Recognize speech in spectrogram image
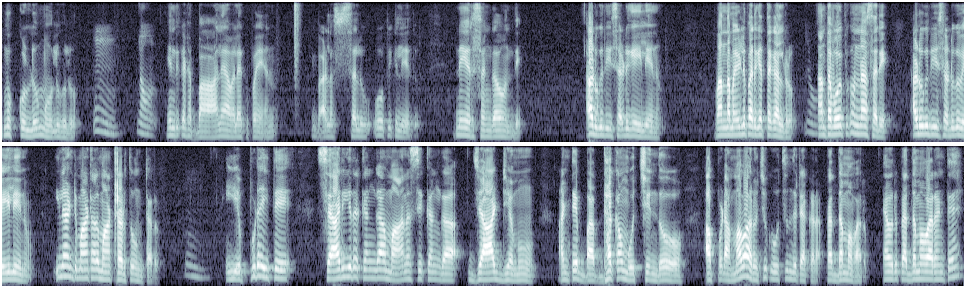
ముక్కుళ్ళు మూలుగులు. ఎందుకంటే బాగా లేవలేకపోయాను. ఇవాళ అస్సలు ఓపిక లేదు. నీరసంగా ఉంది. అడుగు తీసి అడుగు వేయలేను వంద మైళ్ళు పరిగెత్తగలరు. అంత ఓపిక ఉన్నా సరే అడుగు తీసి అడుగు వేయలేను. ఇలాంటి మాటలు మాట్లాడుతూ ఉంటారు. ఎప్పుడైతే శారీరకంగా మానసికంగా జాడ్యము అంటే బద్ధకం వచ్చిందో అప్పుడు అమ్మవారు వచ్చి కూర్చుందిట అక్కడ పెద్దమ్మవారు. ఎవరు పెద్దమ్మవారు అంటే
